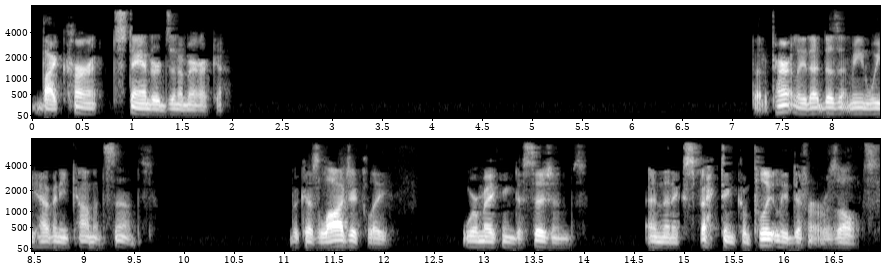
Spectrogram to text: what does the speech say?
by current standards in America. But apparently that doesn't mean we have any common sense. Because logically, we're making decisions and then expecting completely different results.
